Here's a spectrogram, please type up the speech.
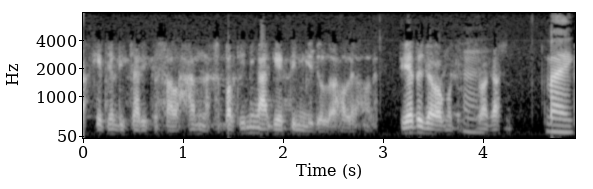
akhirnya dicari kesalahan. Nah, seperti ini ngagetin gitu lah oleh oleh. Dia itu jawaban. Hmm. Terima kasih. Baik,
